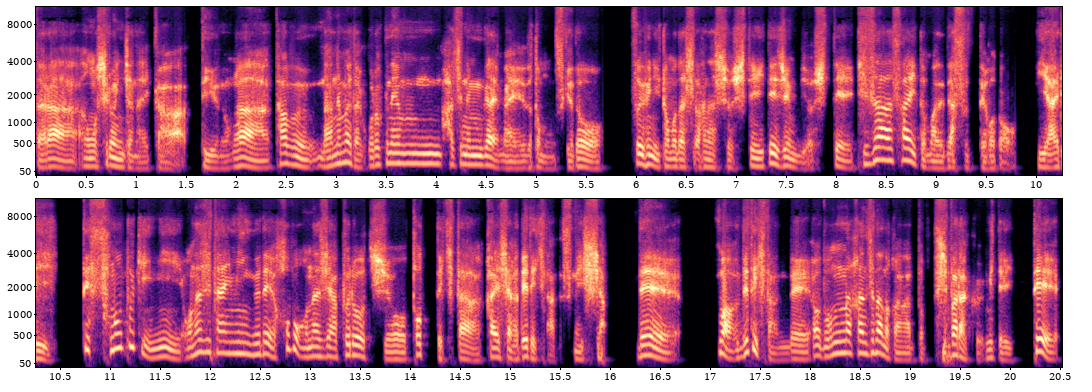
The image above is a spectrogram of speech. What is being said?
たら面白いんじゃないかっていうのが多分何年前だ ?5、6年、8年ぐらい前だと思うんですけど、そういうふうに友達と話をしていて準備をして、ティザーサイトまで出すってことをやり、で、その時に同じタイミングでほぼ同じアプローチを取ってきた会社が出てきたんですね、一社。で、まあ出てきたんで、あ、どんな感じなのかなとしばらく見ていって、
